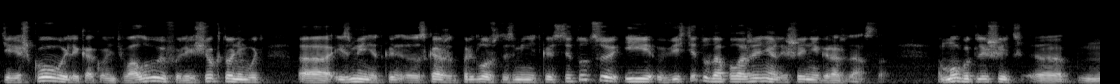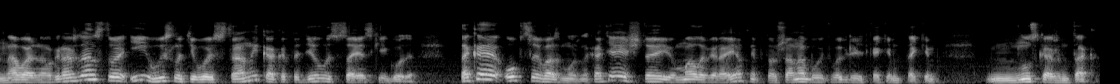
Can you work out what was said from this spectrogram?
Терешкова или какой-нибудь Валуев или еще кто-нибудь э, изменит, скажет, предложит изменить Конституцию и ввести туда положение о лишении гражданства. Могут лишить Навального гражданства и выслать его из страны, как это делалось в советские годы. Такая опция возможна, хотя я считаю ее маловероятной, потому что она будет выглядеть каким-то таким, ну, скажем так,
